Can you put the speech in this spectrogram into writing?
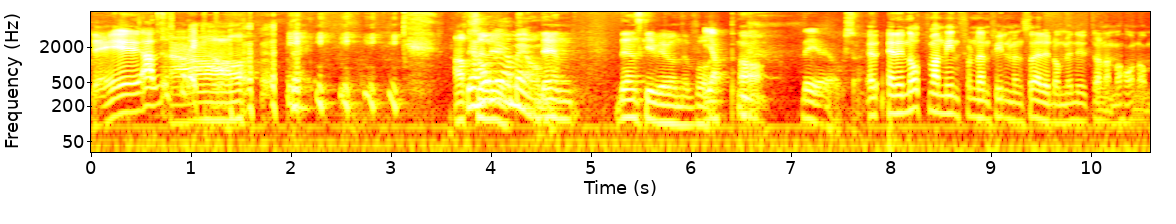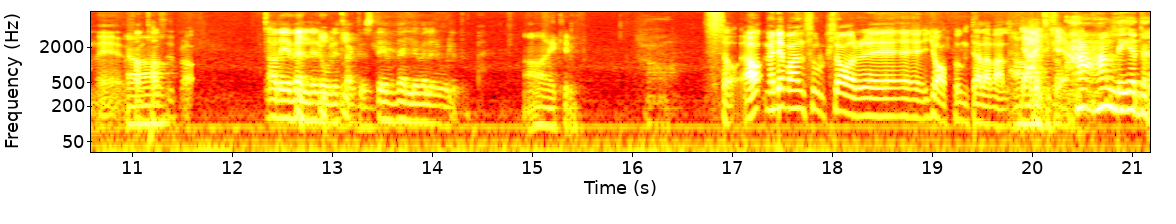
det är alldeles korrekt. Ja. Det håller jag med om. Den, den skriver jag under på. Japp, Ja. det gör jag också. Är, är det något man minns från den filmen så är det de minuterna med honom. Det är Ja. fantastiskt bra. Ja, det är väldigt roligt faktiskt. Det är väldigt, väldigt roligt. Ja, det är kul. Så, ja, men det var en solklar eh, ja-punkt i alla fall. Ja, det tycker jag. Han, han leder.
